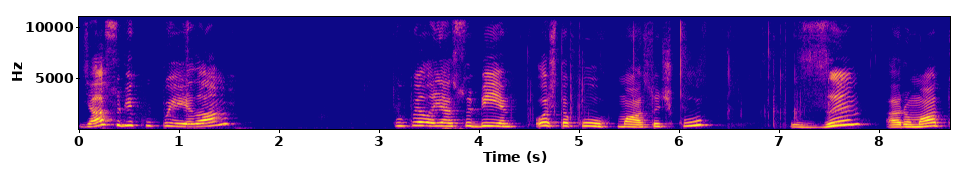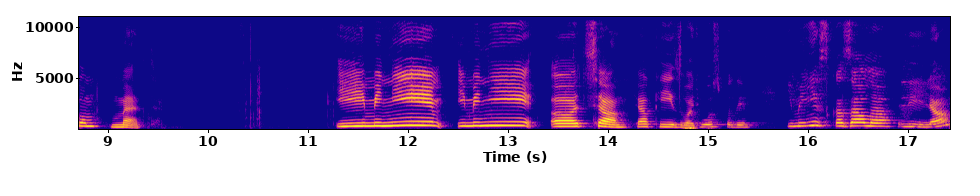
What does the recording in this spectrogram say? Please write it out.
Я собі купила. Купила я собі ось таку масочку з ароматом мед. І мені, і мені е, ця, як її звати, господи, і мені сказала Ліля,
